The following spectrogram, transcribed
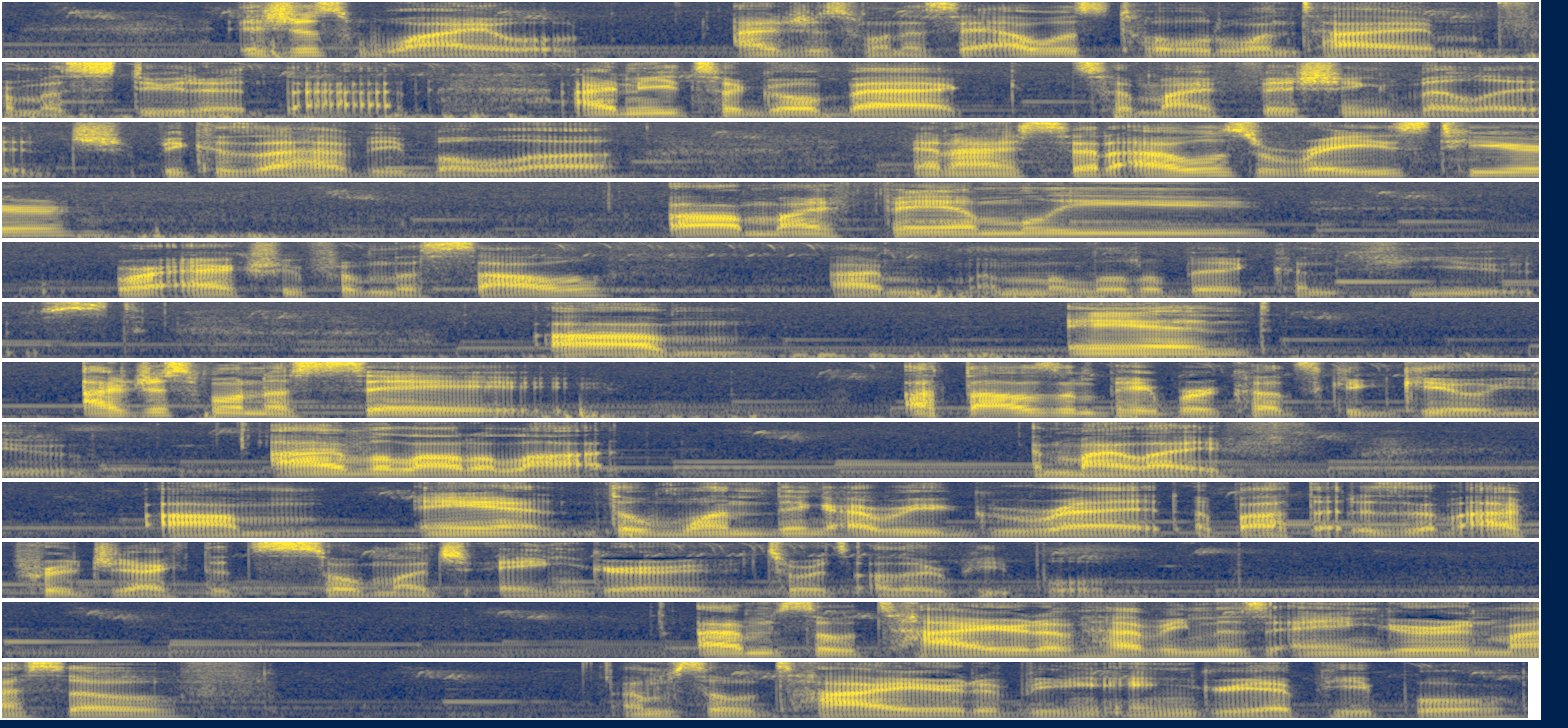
it's just wild. I just want to say, I was told one time from a student that I need to go back to my fishing village because I have Ebola. And I said, I was raised here. Uh, my family were actually from the South. I'm, I'm a little bit confused. Um, and I just want to say a thousand paper cuts can kill you. I've allowed a lot in my life. Um, and the one thing I regret about that is that I've projected so much anger towards other people. I'm so tired of having this anger in myself. I'm so tired of being angry at people.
